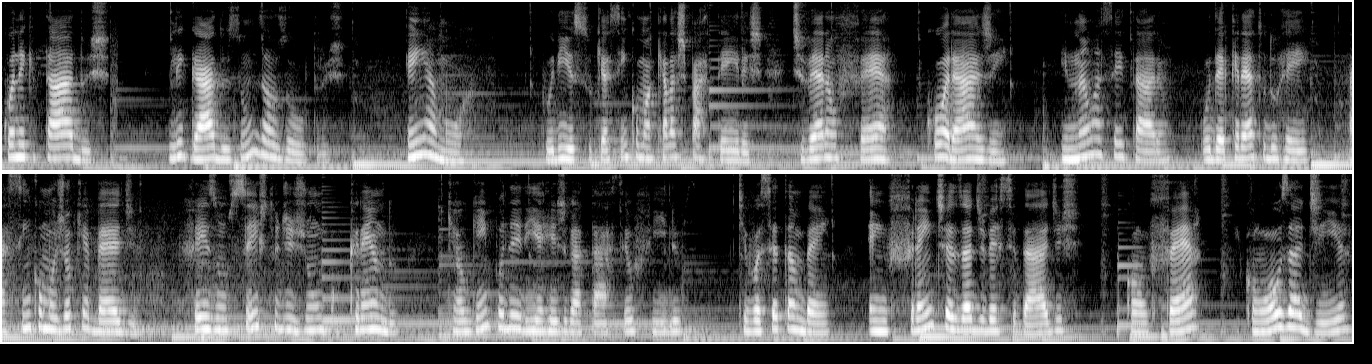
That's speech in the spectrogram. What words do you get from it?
conectados, ligados uns aos outros, em amor. Por isso que assim como aquelas parteiras tiveram fé, coragem e não aceitaram o decreto do rei, assim como Joquebede fez um cesto de junco crendo que alguém poderia resgatar seu filho, que você também enfrente as adversidades com fé e com ousadia,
